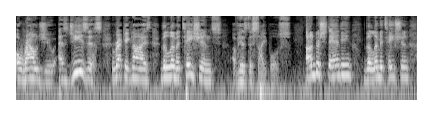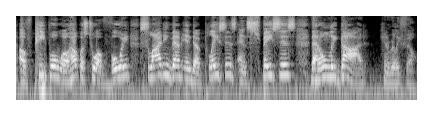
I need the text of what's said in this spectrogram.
around you as Jesus recognized the limitations of his disciples. Understanding the limitation of people will help us to avoid sliding them into places and spaces that only God can really fill.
